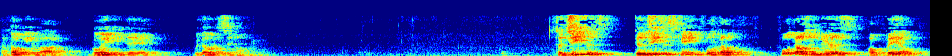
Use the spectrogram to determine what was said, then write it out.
I'm talking about going in there without a sin offering. So Jesus, till Jesus came, 4,000 years of veil,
